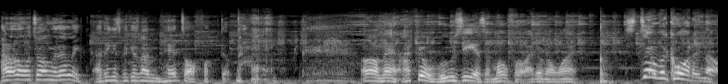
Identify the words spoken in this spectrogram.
I don't know what's wrong with Ellie. I think it's because my head's all fucked up. oh man, I feel woozy as a mofo. I don't know why. Still recording though.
